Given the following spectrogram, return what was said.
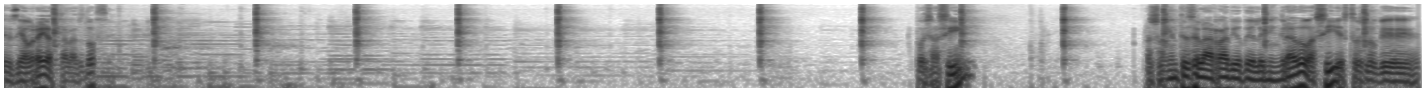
Desde ahora y hasta las 12. Pues así, los oyentes de la radio de Leningrado, así, esto es lo que,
